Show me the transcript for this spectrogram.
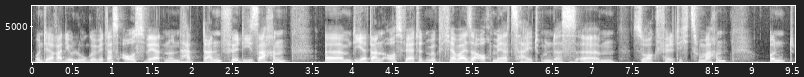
und der Radiologe wird das auswerten und hat dann für die Sachen, ähm, die er dann auswertet, möglicherweise auch mehr Zeit, um das ähm, sorgfältig zu machen. Und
